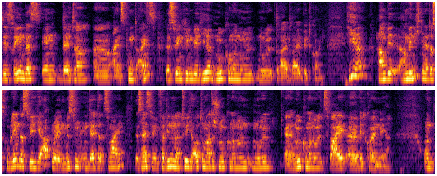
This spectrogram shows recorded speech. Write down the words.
das Reinvest in Delta äh, 1.1. Deswegen kriegen wir hier 0,0033 Bitcoin. Hier haben wir, haben wir nicht mehr das Problem, dass wir hier upgraden müssen in Delta 2. Das heißt, wir verdienen natürlich automatisch 0,02 äh, äh, Bitcoin mehr. Und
